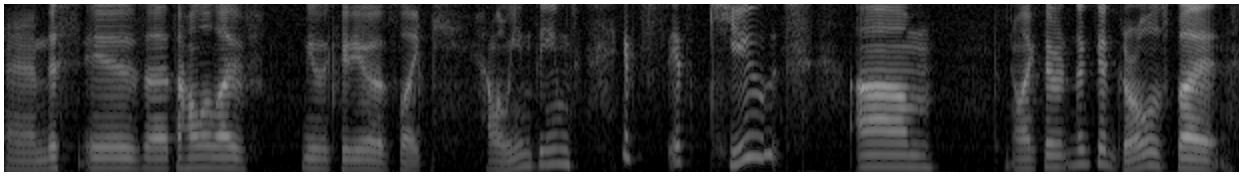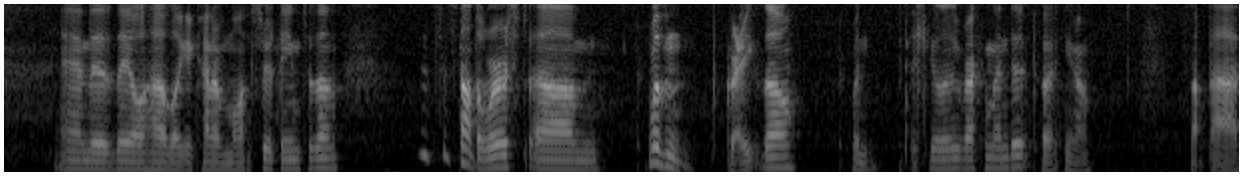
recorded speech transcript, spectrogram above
and this is uh, it's a Hololive music video. It's like Halloween themed. It's it's cute. Um, like they're they're good girls, but and uh, they all have like a kind of monster theme to them. It's it's not the worst. Um, wasn't great though. Wouldn't particularly recommend it, but you know, it's not bad.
